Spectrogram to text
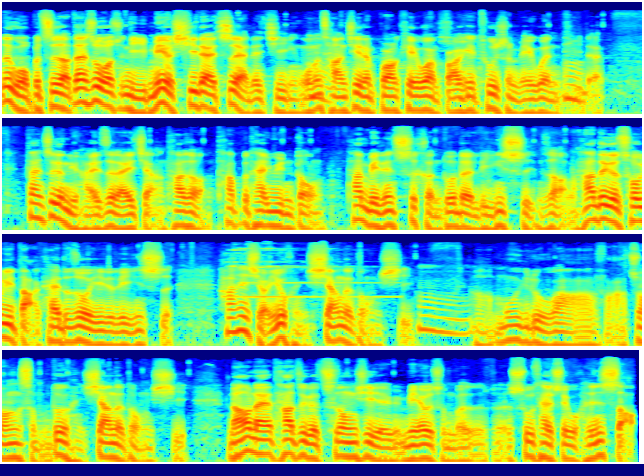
那我不知道，但是我说你没有携带致癌的基因，我们常见的 BRCA1、BRCA2 是没问题的。但这个女孩子来讲，她说她不太运动，她每天吃很多的零食，你知道吗？她这个抽屉打开都是一个零食，她很喜欢用很香的东西，嗯，啊，沐浴露啊、化妆什么都很香的东西。然后呢，她这个吃东西也没有什么蔬菜水果很少，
